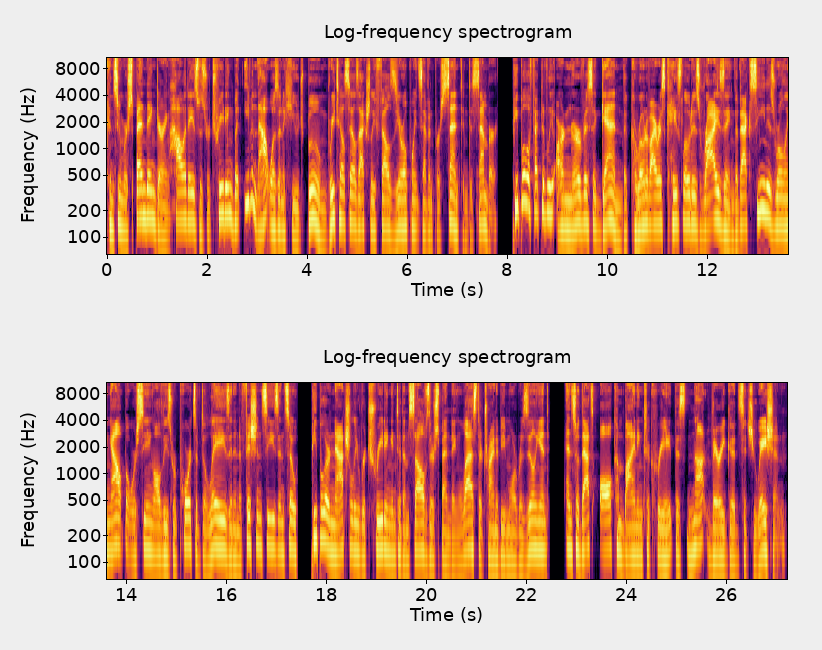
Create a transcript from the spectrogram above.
Consumer spending during holidays was retreating, but even that wasn't a huge boom. Retail sales actually fell 0.7% in December. People effectively are nervous again. The coronavirus caseload is rising. The vaccine is rolling out, but we're seeing all these reports of delays and inefficiencies. And so people are naturally retreating into themselves. They're spending less, they're trying to be more resilient. And so that's all combining to create this not very good situation.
